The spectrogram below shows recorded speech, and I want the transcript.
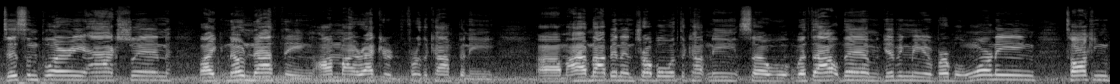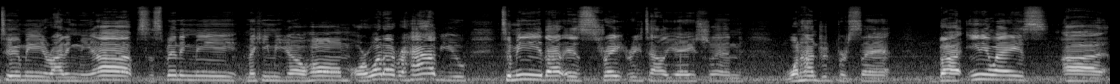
disciplinary action, like no nothing on my record for the company. Um, I have not been in trouble with the company, so without them giving me a verbal warning, talking to me, writing me up, suspending me, making me go home, or whatever have you, to me that is straight retaliation, 100%. But anyways, uh,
